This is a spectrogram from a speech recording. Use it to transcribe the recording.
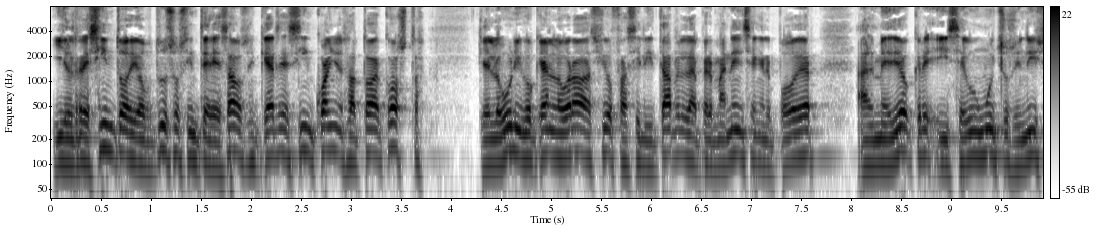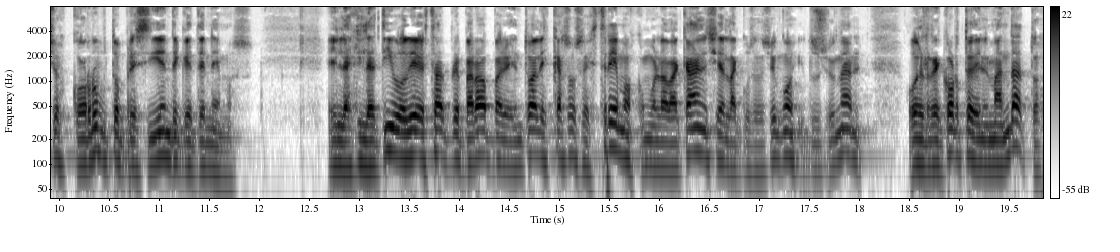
y el recinto de obtusos interesados en quedarse cinco años a toda costa, que lo único que han logrado ha sido facilitarle la permanencia en el poder al mediocre y, según muchos indicios, corrupto presidente que tenemos. El legislativo debe estar preparado para eventuales casos extremos como la vacancia, la acusación constitucional o el recorte del mandato,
